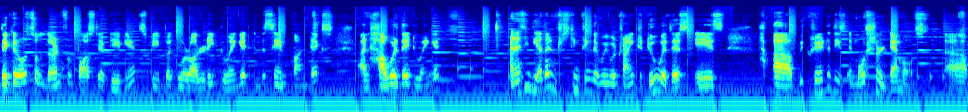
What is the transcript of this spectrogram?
They could also learn from positive deviants people who are already doing it in the same context and how were they doing it. And i think the other interesting thing that we were trying to do with this is uh, we created these emotional demos, uh,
